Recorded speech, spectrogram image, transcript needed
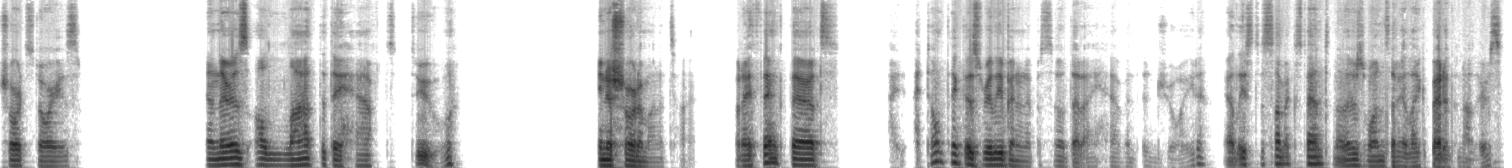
short stories. And there's a lot that they have to do in a short amount of time. But I think that I, don't think there's really been an episode that I haven't enjoyed, at least to some extent. Now, there's ones that I like better than others.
